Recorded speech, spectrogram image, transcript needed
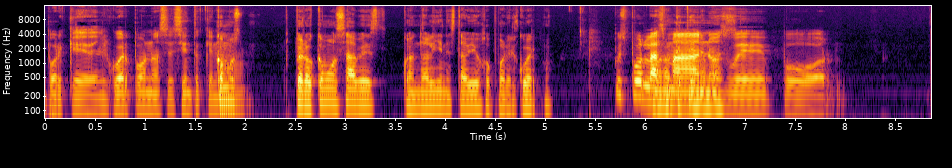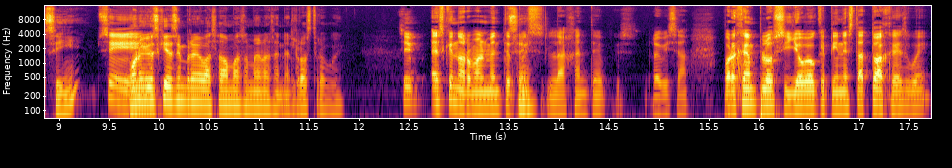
Porque del cuerpo, no sé, siento que ¿Cómo no. Pero ¿cómo sabes cuando alguien está viejo por el cuerpo? Pues por las Bueno, manos, más- güey, por... ¿Sí? Sí. Bueno, yo es que yo siempre me he basado más o menos en el rostro, güey. Sí, es que normalmente, Sí. pues, la gente, pues, revisa. Por ejemplo, si yo veo que tienes tatuajes, güey,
